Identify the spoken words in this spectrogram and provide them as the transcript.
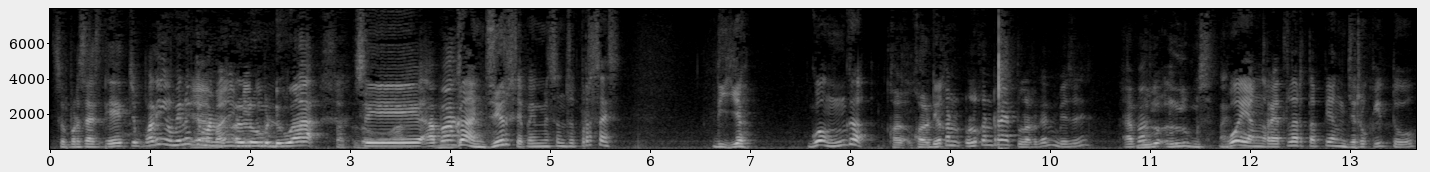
Super size. Eh paling yang minum Ya, cuman paling lu berdua satu si apa? Enggak anjir, siapa yang mesen super size? Dia. Gua enggak. Kalau kalau dia kan lu kan rattler kan biasanya. Apa? Lu mesen. Gue yang Rattler tapi yang jeruk itu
